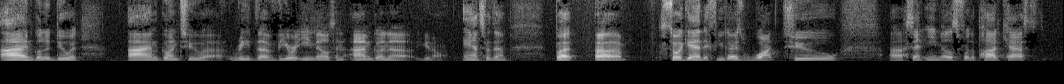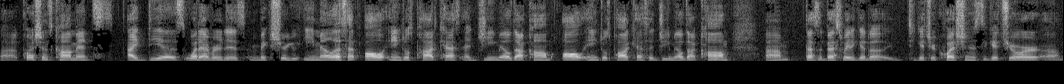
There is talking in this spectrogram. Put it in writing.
I'm going to do it. I'm going to uh, read the viewer emails and I'm going to, you know, answer them. But uh, so again, if you guys want to uh, send emails for the podcast, uh, questions, comments, ideas, whatever it is, make sure you email us at allangelspodcast at gmail.com, allangelspodcast at gmail.com. Um, that's the best way to get a, to get your questions, to get your um,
